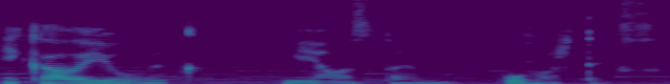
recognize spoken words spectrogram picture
i kao i uvek mi ostajemo u Vorteksu.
